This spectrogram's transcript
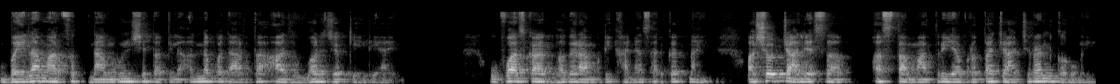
बैलामार्फत नांगरून शेतातील अन्न पदार्थ आज वर्ज केले आहे उपवास काळात भगर आमटी खाण्यास हरकत नाही. अशोच आले असता मात्र या व्रताचे आचरण करू नये.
